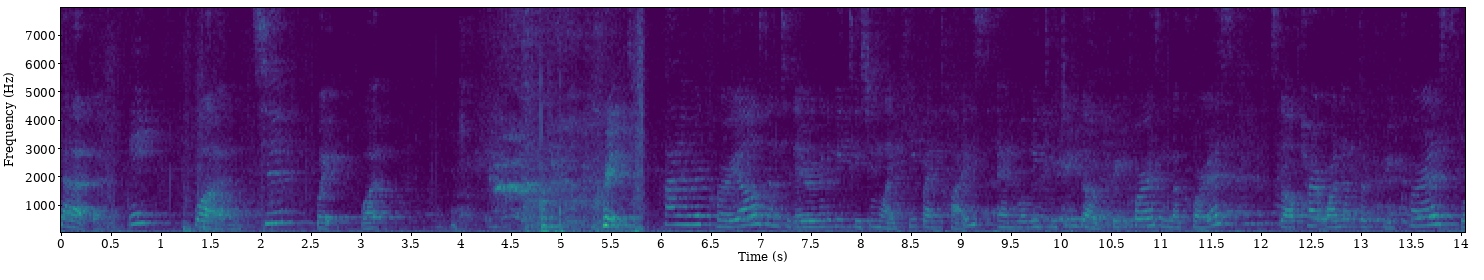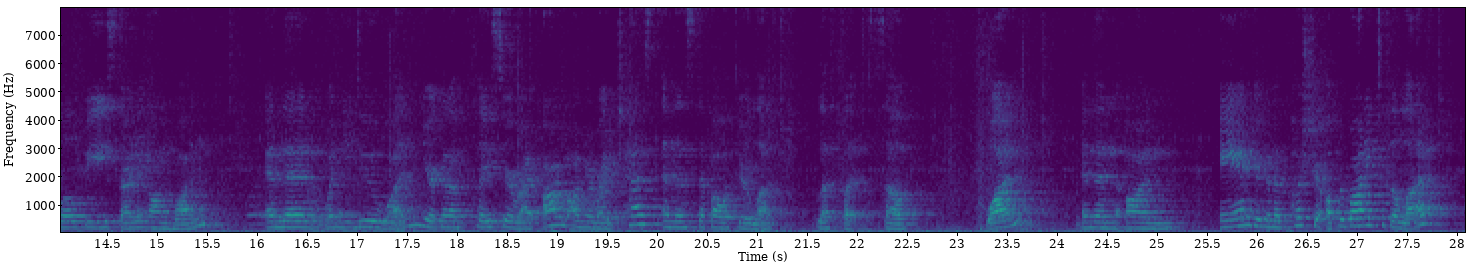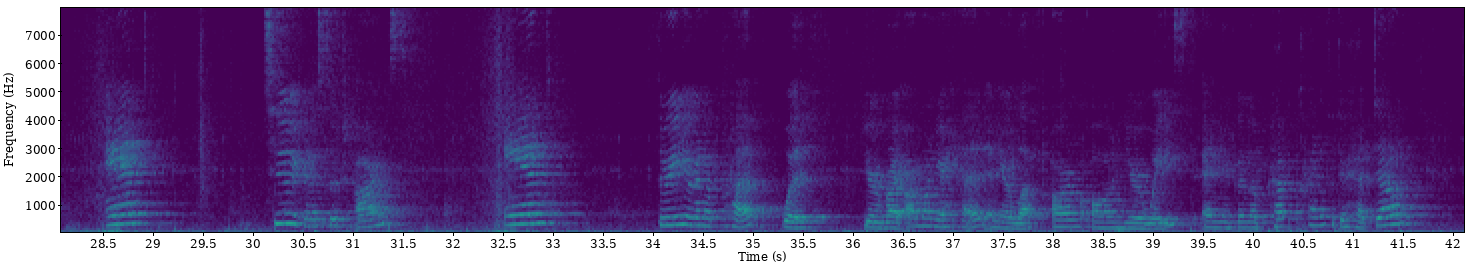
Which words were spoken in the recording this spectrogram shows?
seven, eight. One, two. Wait, what? Wait. Hi, we're Koreos, and today we're going to be teaching Likey by Twice, and we'll be teaching the pre-chorus and the chorus. So part one of the pre-chorus will be starting on one, and then when you do one, you're going to place your right arm on your right chest, and then step out with your left left foot. So one, and then on and you're going to push your upper body to the left, and two, you're to switch arms, and three, you're to prep with your right arm on your head and your left arm on your waist, and you're to prep kind of with your head down.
